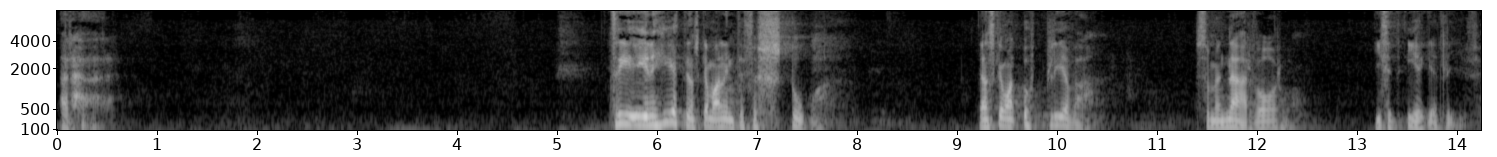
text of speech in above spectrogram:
är här. Treenigheten ska man inte förstå den ska man uppleva som en närvaro i sitt eget liv.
